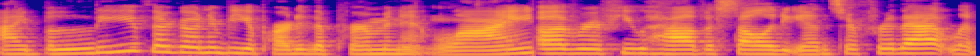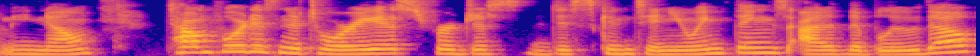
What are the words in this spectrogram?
I believe they're going to be a part of the permanent line. However, if you have a solid answer for that, let me know. Tom Ford is notorious for just discontinuing things out of the blue though,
